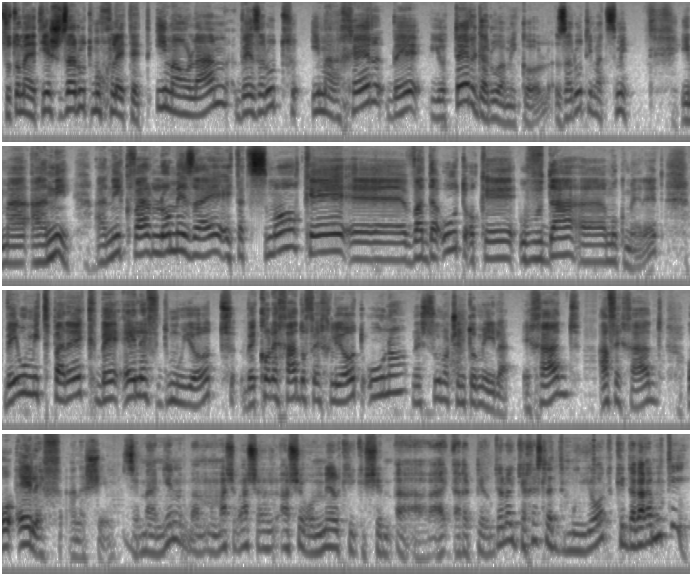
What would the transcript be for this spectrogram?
זאת אומרת, יש זרות מוחלטת עם העולם וזרות עם האחר, ויותר גרוע מכל, זרות עם עצמי, עם האני. אני כבר לא מזהה את עצמו כוודאות או כעובדה אה, מוגמרת, והוא מתפרק באלף דמויות, וכל אחד הופך להיות אונו נסונו צ'נטומילה. אחד, אף אחד, או אלף אנשים. זה מעניין. מה שאשר אומר, כי הרי פרדלו התייחס לדמויות כדבר אמיתי.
